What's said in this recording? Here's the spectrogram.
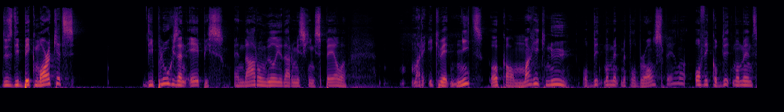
Dus die big markets, die ploegen zijn episch. En daarom wil je daar misschien spelen. Maar ik weet niet, ook al mag ik nu op dit moment met LeBron spelen, of ik op dit moment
